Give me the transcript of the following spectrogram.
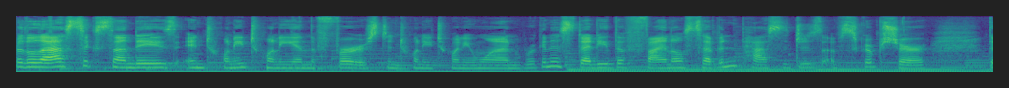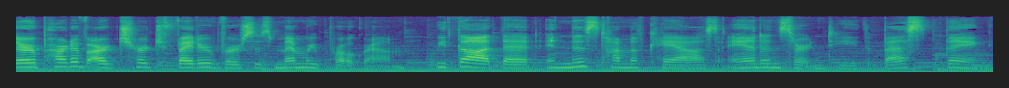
For the last six Sundays in 2020 and the first in 2021, we're going to study the final seven passages of Scripture that are part of our Church Fighter Verses memory program. We thought that in this time of chaos and uncertainty, the best thing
